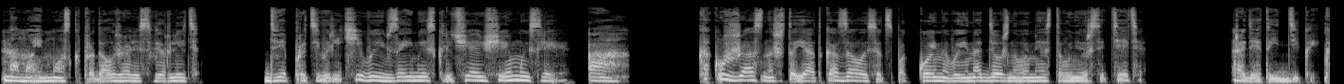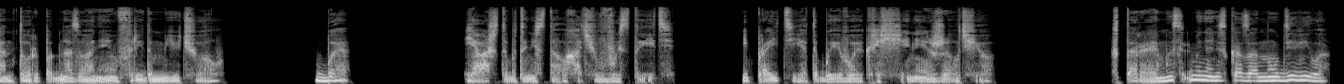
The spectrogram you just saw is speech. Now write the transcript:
Но мой мозг продолжали сверлить две противоречивые взаимоисключающие мысли. А, как ужасно, что я отказалась от спокойного и надежного места в университете ради этой дикой конторы под названием Freedom Mutual. Б. Я во что бы то ни стало хочу выстоять и пройти это боевое крещение желчью. Вторая мысль меня несказанно удивила,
